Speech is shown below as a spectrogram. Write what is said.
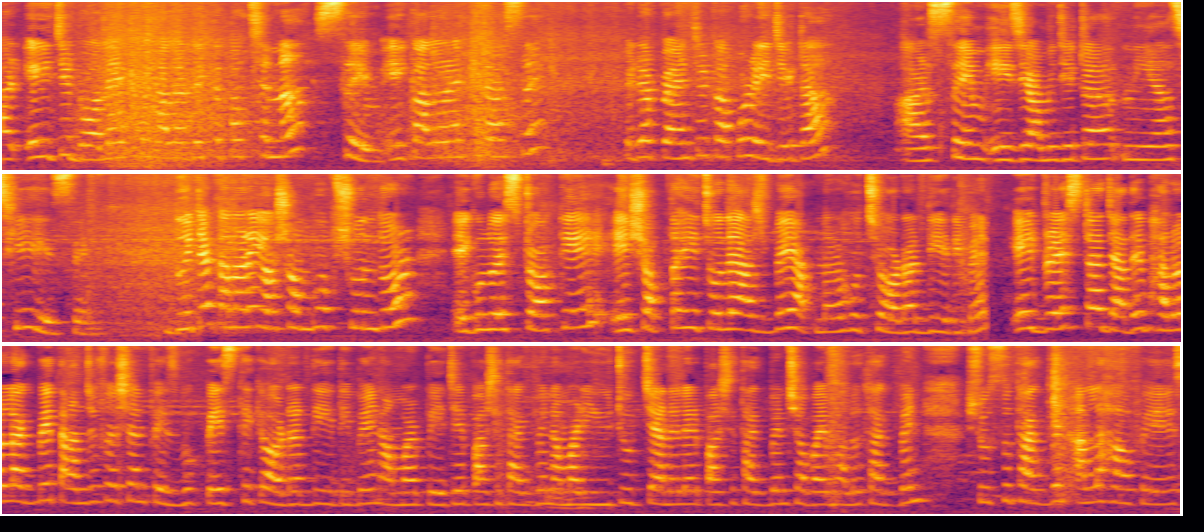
আর এই যে ডলে একটা কালার দেখতে পাচ্ছেন না সেম এই কালার একটা আছে, এটা প্যান্টের কাপড়, এই যেটা আর সেম এই যে আমি যেটা নিয়ে আছি সেম দুইটা কালারই অসম্ভব সুন্দর। এগুলো স্টকে এই সপ্তাহে চলে আসবে, আপনারা হচ্ছে অর্ডার দিয়ে দিবেন। এই ড্রেসটা যাদের ভালো লাগবে, তানজু ফ্যাশন ফেসবুক পেজ থেকে অর্ডার দিয়ে দিবেন। আমার পেজের পাশে থাকবেন, আমার ইউটিউব চ্যানেলের পাশে থাকবেন। সবাই ভালো থাকবেন, সুস্থ থাকবেন। আল্লাহ হাফেজ।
